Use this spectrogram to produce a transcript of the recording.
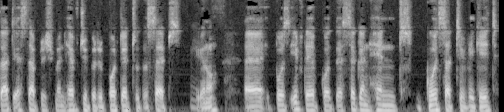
that establishment have to be reported to the SAPS. You know, Uh, because if they've got the second-hand goods certificate,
